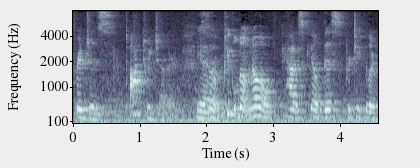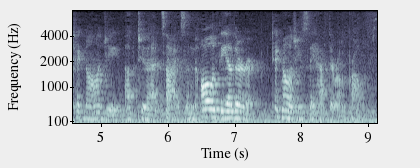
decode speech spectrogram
fridges talk to each other. Yeah. So people don't know how to scale this particular technology up to that size. And all of the other technologies, they have their own problems.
